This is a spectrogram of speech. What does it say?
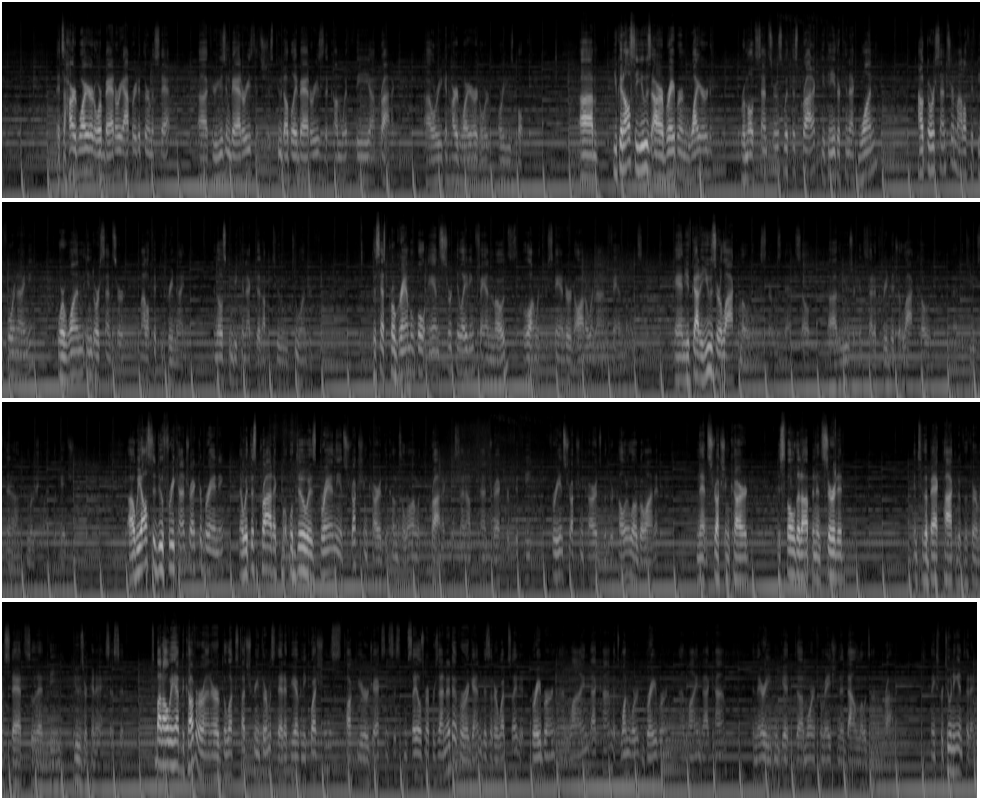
It's a hardwired or battery operated thermostat. Uh, if you're using batteries, it's just two AA batteries that come with the uh, product. Uh, or you can hardwire it or, or use both. Um, you can also use our Braeburn wired remote sensors with this product. You can either connect one outdoor sensor, model 5490, or one indoor sensor, model 5390. And those can be connected up to 200 feet. This has programmable and circulating fan modes, along with your standard auto and on fan modes. And you've got a user lock mode in this thermostat. so uh, the user can set a three-digit lock code if it's used in a commercial application. Uh, we also do free contractor branding. Now with this product, what we'll do is brand the instruction card that comes along with the product. We'll send out the contractor 50 free instruction cards with their color logo on it. And that instruction card is folded up and inserted into the back pocket of the thermostat so that the user can access it. That's about all we have to cover on our deluxe touchscreen thermostat. If you have any questions, talk to your Jackson System sales representative or again, visit our website at braeburnonline.com. It's one word, braeburnonline.com. And there you can get uh, more information and downloads on the product. Thanks for tuning in today.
